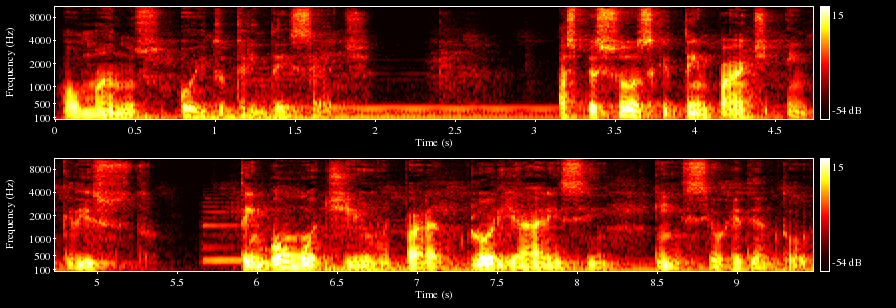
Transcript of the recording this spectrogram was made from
Romanos 8:37. As pessoas que têm parte em Cristo têm bom motivo para gloriarem-se em seu redentor.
